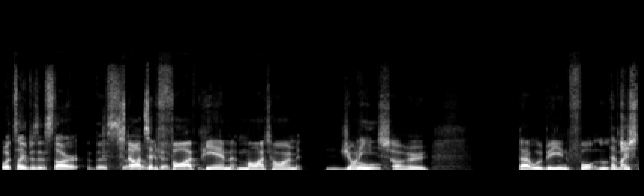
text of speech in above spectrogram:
What time does it start? This Starts uh, at 5 p.m. my time, Johnny. Ooh. So that would be in four, That might- just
